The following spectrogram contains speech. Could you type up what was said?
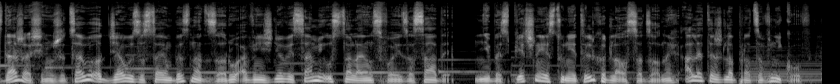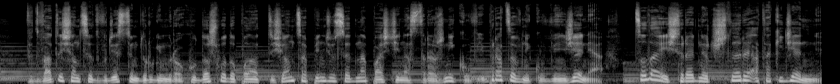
Zdarza się, że całe oddziały zostają bez nadzoru, a więźniowie sami ustalają swoje zasady. Niebezpiecznie jest tu nie tylko dla osadzonych, ale też dla pracowników. W 2022 roku doszło do ponad 1500 napaści na strażników i pracowników więzienia, co daje średnio 4 ataki dziennie.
